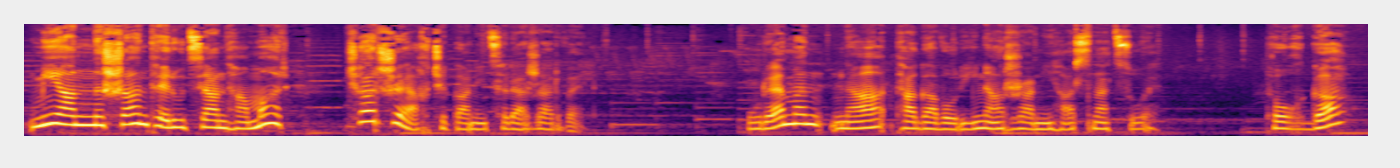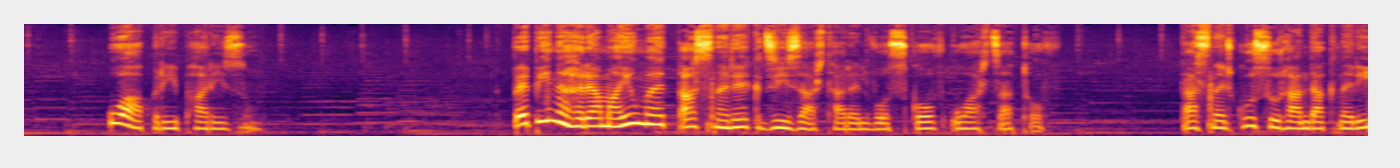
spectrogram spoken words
մի աննշան թերության համար չարժե աղջկանից հրաժարվել։ Ուրեմն նա թագավորին արժանի հարսնացու է։ Թող գա ու ապրի Փարիզում։ Պեպինը հրամայում է 13 ձիզ արդարել ոսկով ու արծաթով։ 12 սուրհանդակների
